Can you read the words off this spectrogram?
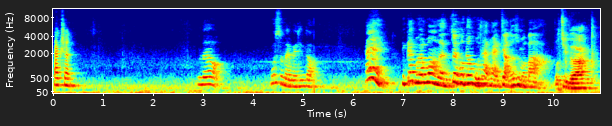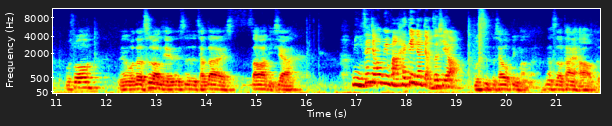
Action，没有，我什么也没听到？哎，你该不会忘了你最后跟胡太太讲了什么吧？我记得啊，我说，嗯，我的私房钱是藏在沙发底下，你在加护病房还跟人家讲这些哦？不是不加护病房了。那时候他还好好的，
